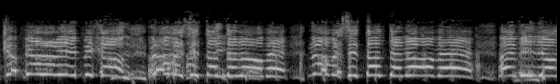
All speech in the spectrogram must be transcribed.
campione olimpico, 9,79, 9,79, è migliore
